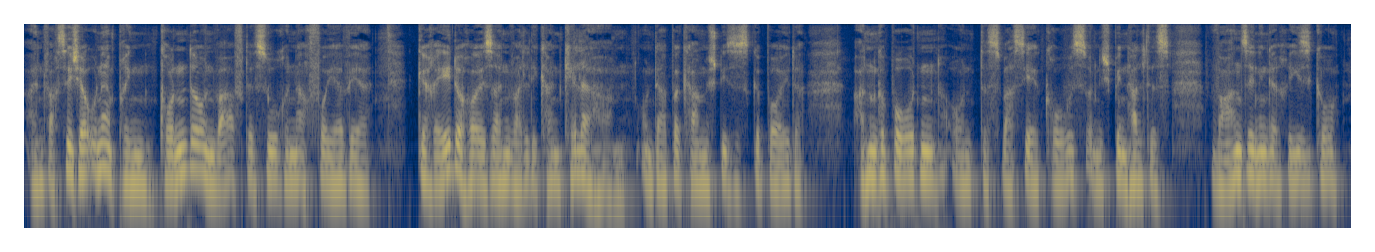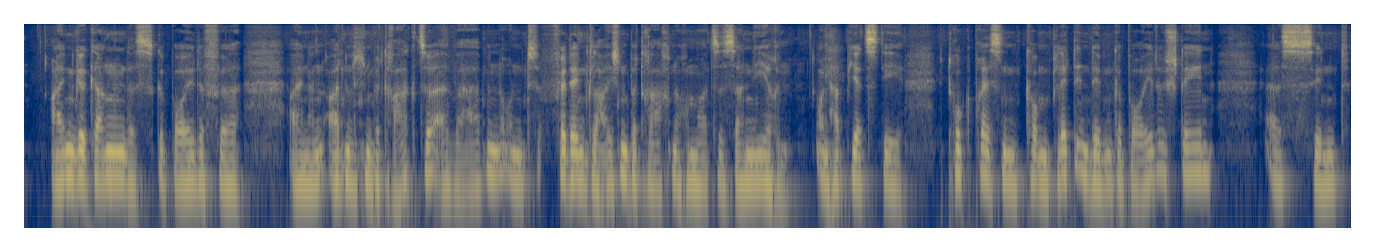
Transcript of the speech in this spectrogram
einfach sicher unterbringen konnte und war auf der Suche nach Feuerwehrgerätehäusern, weil die keinen Keller haben. Und da bekam ich dieses Gebäude angeboten und das war sehr groß und ich bin halt das wahnsinnige Risiko eingegangen, das Gebäude für einen ordentlichen Betrag zu erwerben und für den gleichen Betrag noch einmal zu sanieren. Und habe jetzt die Druckpressen komplett in dem Gebäude stehen. Es sind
